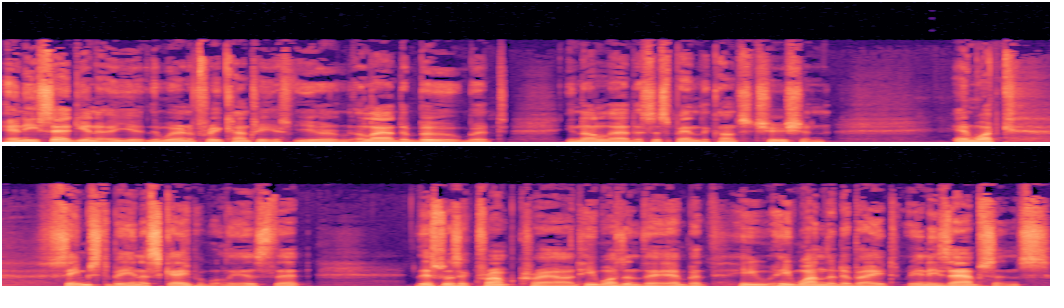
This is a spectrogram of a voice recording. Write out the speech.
And he said, you know, you, we're in a free country, you're allowed to boo, but you're not allowed to suspend the Constitution. And what seems to be inescapable is that this was a Trump crowd. He wasn't there, but he, he won the debate in his absence.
